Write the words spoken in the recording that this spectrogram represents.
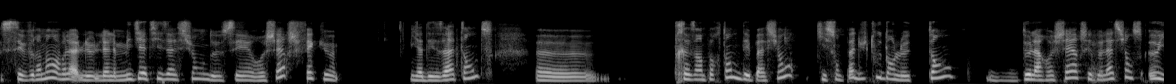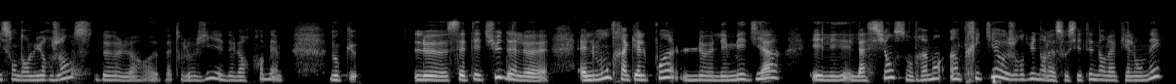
c'est vraiment voilà, la médiatisation de ces recherches fait qu'il y a des attentes euh, très importantes des patients qui ne sont pas du tout dans le temps de la recherche et de la science. Eux, ils sont dans l'urgence de leur pathologie et de leurs problèmes. Donc, cette étude, elle, montre à quel point les médias et la science sont vraiment intriqués aujourd'hui dans la société dans laquelle on est.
